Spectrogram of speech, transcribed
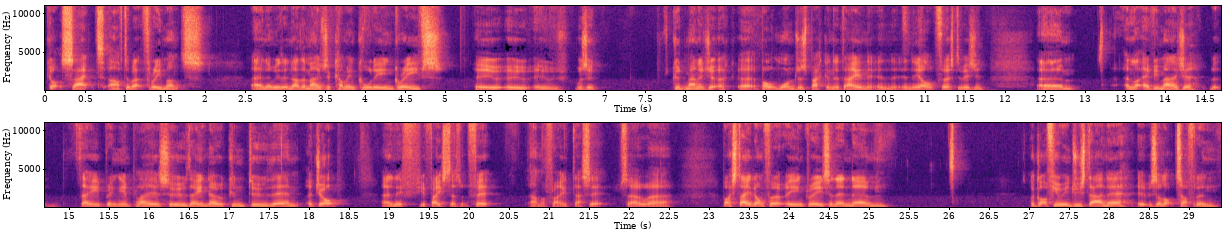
got sacked after about three months. And then we had another manager come in called Ian Greaves, who, who, who was a good manager at, at Bolton Wanderers back in the day in the, in the, in the old First Division. Um, and like every manager, they bring in players who they know can do them a job. And if your face doesn't fit, I'm afraid that's it. So, uh, but I stayed on for Ian Greaves, and then um, I got a few injuries down there. It was a lot tougher than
